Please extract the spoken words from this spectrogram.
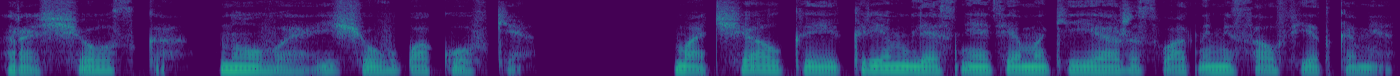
расческа, Новая, еще в упаковке. Мочалка и крем для снятия макияжа с ватными салфетками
